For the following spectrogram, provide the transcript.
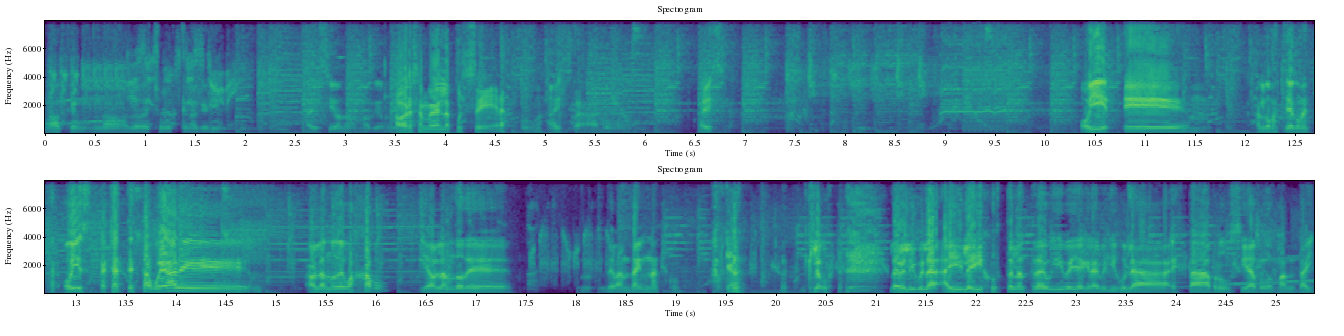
No, es que no lo he hecho porque no quería. Ahí sí o no? No quedó muy- Ahora se me ven las pulseras. po. Ahí está, bueno. Ahí sí. Oye, eh, algo más te voy a comentar. Oye, ¿cachaste esta weá de. Hablando de Guajapo y hablando de. de Bandai Namco? Ya. la, la película, ahí leí justo en la entrada de Wikipedia que la película está producida por Bandai.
